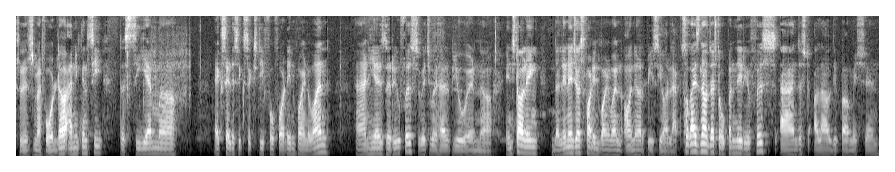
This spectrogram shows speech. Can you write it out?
So this is my folder and you can see the CM uh, x86 14.1 and here is the Rufus which will help you in uh, installing the Lineage OS 14.1 on your PC or laptop. So guys now just open the Rufus and just allow the permission.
